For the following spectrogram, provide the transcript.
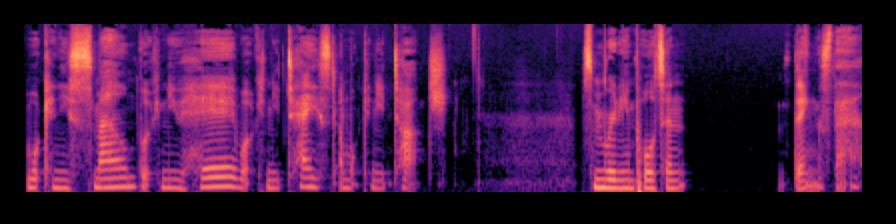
What can you smell? What can you hear? What can you taste? And what can you touch? Some really important things there.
